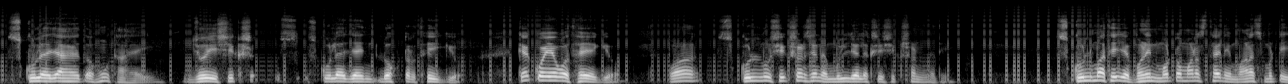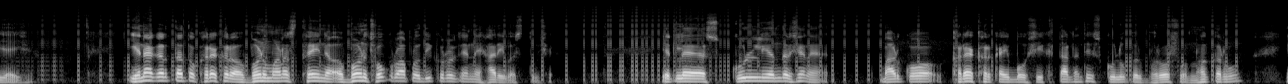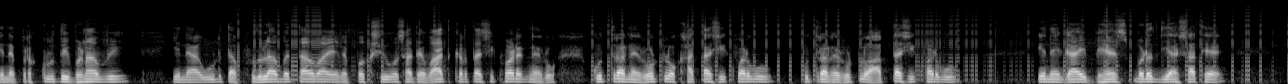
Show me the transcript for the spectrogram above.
સ્કૂલે જાય તો શું થાય? જો એ શિક્ષ, સ્કૂલે જઈને ડૉક્ટર થઈ ગયો કે કોઈ એવો થઈ ગયો. પણ સ્કૂલનું શિક્ષણ છે ને મૂલ્યલક્ષી શિક્ષણ નથી. સ્કૂલમાંથી જે ભણીને મોટો માણસ થાય ને એ માણસ મટી જાય છે. એના કરતાં તો ખરેખર અભણ માણસ થઈને અભણ છોકરો આપણો દીકરો છે ને સારી વસ્તુ છે. એટલે સ્કૂલની અંદર છે ને બાળકો ખરેખર કાંઈ બહુ શીખતા નથી. સ્કૂલ ઉપર ભરોસો ન કરવો. એને પ્રકૃતિ ભણાવવી. એને આ ઉડતા ફૂદલા બતાવવા એને પક્ષીઓ સાથે વાત કરતા શીખવાડે ને કૂતરાને રોટલો ખાતા શીખવાડવું, કૂતરાને રોટલો આપતા શીખવાડવું. એને ગાય, ભેંસ, બળદિયા સાથે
